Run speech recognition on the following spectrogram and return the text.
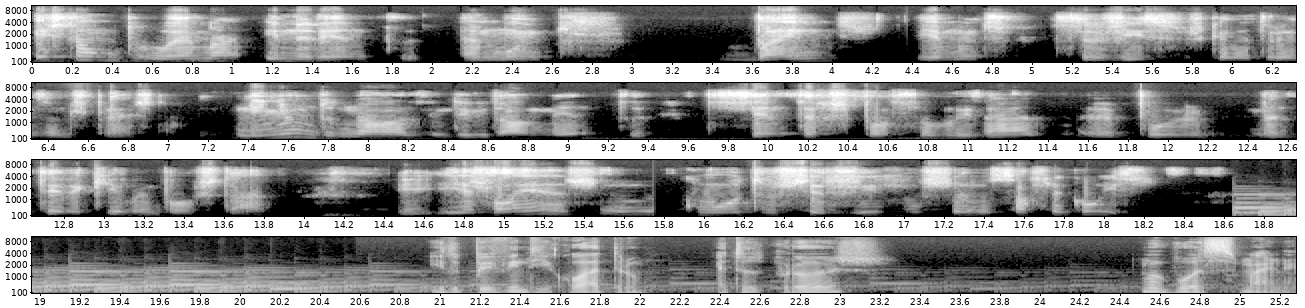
Este é um problema inerente a muitos bens e a muitos serviços que a natureza nos presta. Nenhum de nós individualmente sente a responsabilidade uh, por manter aquilo em bom estado. E, e as baleias, uh, como outros seres vivos, uh, sofrem com isso. E do P24 é tudo por hoje? Uma boa semana.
